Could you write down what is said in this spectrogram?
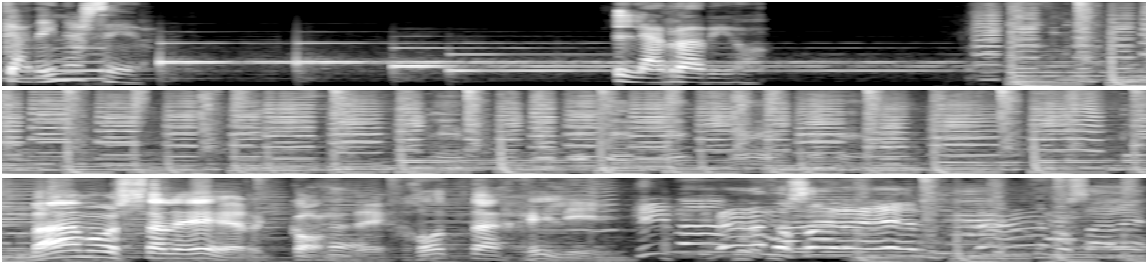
Cadena Ser. La radio. Vamos a leer con DJ Gili. Vamos a leer. Vamos a leer.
